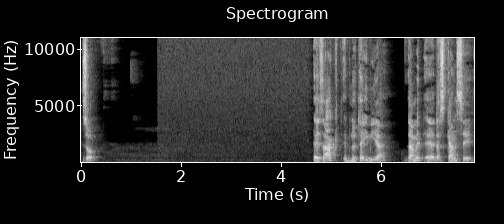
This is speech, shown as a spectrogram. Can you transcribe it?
So. Er sagt Ibn Taymiyyah, damit er das Ganze,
